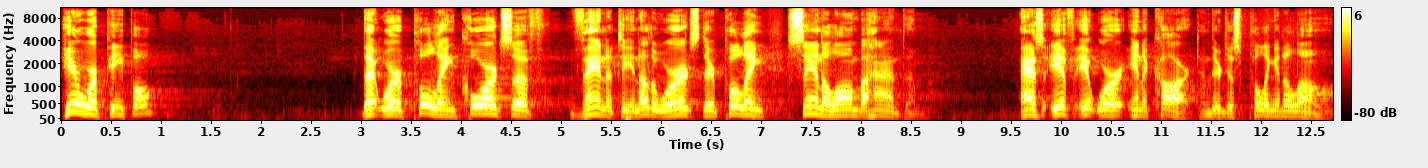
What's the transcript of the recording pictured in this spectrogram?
Here were people that were pulling cords of vanity. In other words, they're pulling sin along behind them as if it were in a cart and they're just pulling it along.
